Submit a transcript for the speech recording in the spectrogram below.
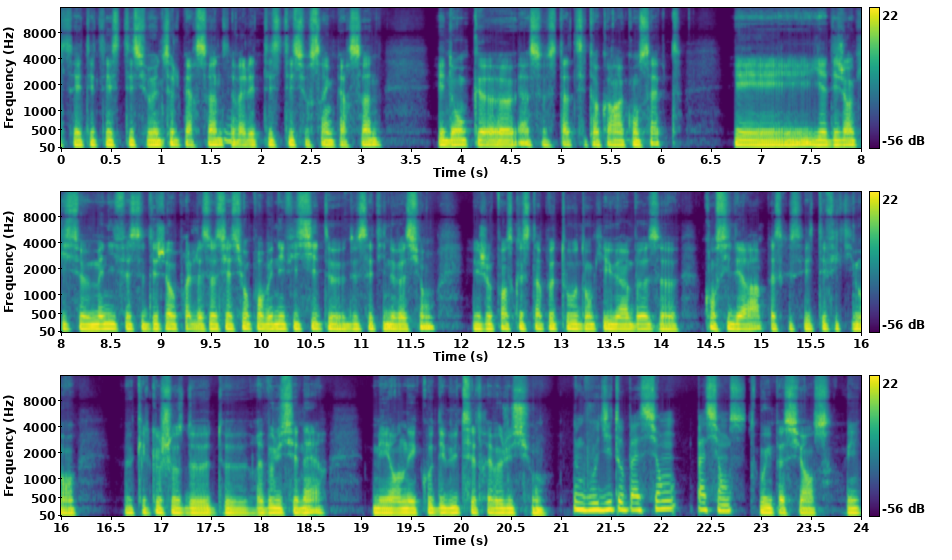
Ça a été testé sur une seule personne, ça va être testé sur cinq personnes. Et donc, euh, à ce stade, c'est encore un concept. Et il y a des gens qui se manifestent déjà auprès de l'association pour bénéficier de, cette innovation. Et je pense que c'est un peu tôt. Donc il y a eu un buzz euh, considérable parce que c'est effectivement euh, quelque chose de, révolutionnaire. Mais on n'est qu'au début de cette révolution. Donc vous dites aux patients, patience. Oui, patience, oui.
